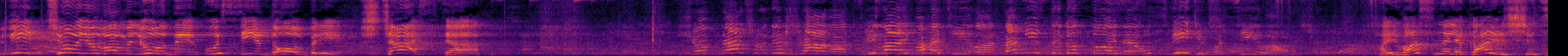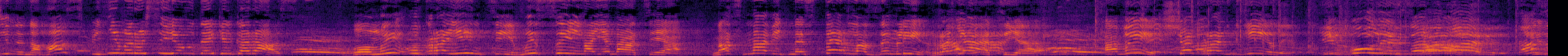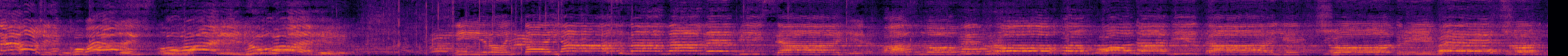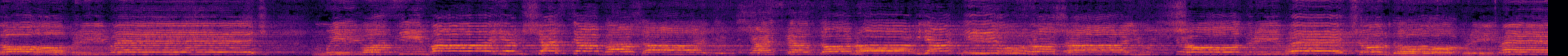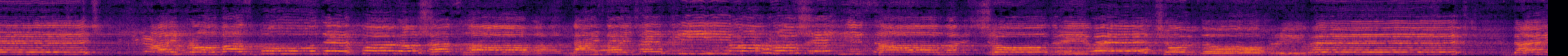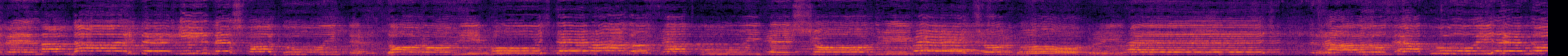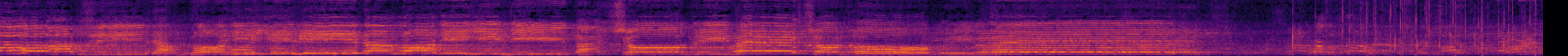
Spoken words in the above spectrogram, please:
Відчую вам, люди, усі добрі, щастя. Щоб наша держава цвіла й багатіла, та місце достойне у світі посіла. Хай вас не лякають, що ціни на газ підніме Росія у декілька раз. Бо ми українці, ми сильна є нація. Нас навіть не стерла з землі радіація. А ви щоб раділи і були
